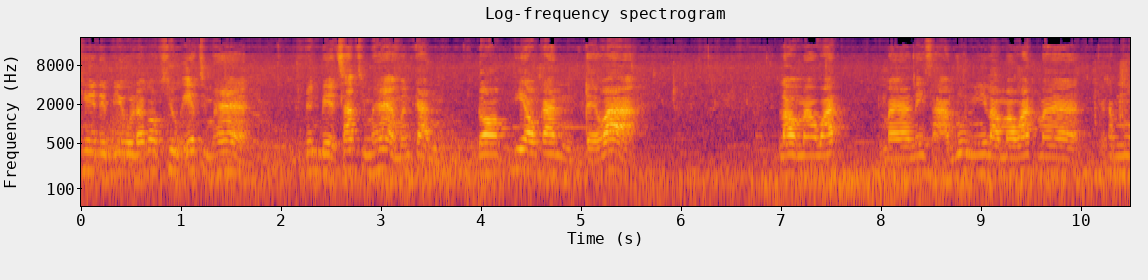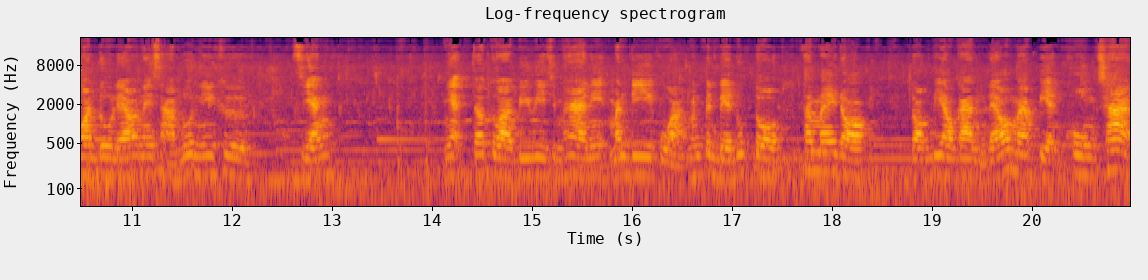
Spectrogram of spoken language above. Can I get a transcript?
KW แล้วก็ QS 15 เป็นเบสซับ15 เหมือนกัน ดอกเดียวกันแต่ว่า เรามาวัด มาใน3รุ่นนี้เรามาวัดมาคำนวณดูแล้วใน3รุ่นนี้คือเสียงเนี่ยเจ้าตัว BV 15 นี้มันดีกว่า มันเป็นเบสลูกโตทำไมดอกดอกเดียวกัน แล้วมาเปลี่ยนโครงสร้าง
